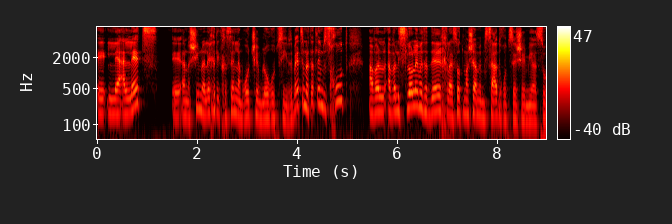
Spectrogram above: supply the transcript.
אה, לאלץ אה, אנשים ללכת להתחסן למרות שהם לא רוצים. זה בעצם לתת להם זכות, אבל, אבל לסלול להם את הדרך לעשות מה שהממסד רוצה שהם יעשו.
